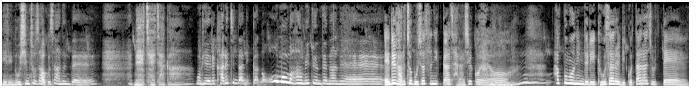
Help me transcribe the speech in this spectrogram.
이리 노심초사하고 사는데, 내 제자가 우리 애를 가르친다니까 너무 마음이 든든하네. 애들 가르쳐 보셨으니까 잘 아실 거예요. 음. 학부모님들이 교사를 믿고 따라줄 때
